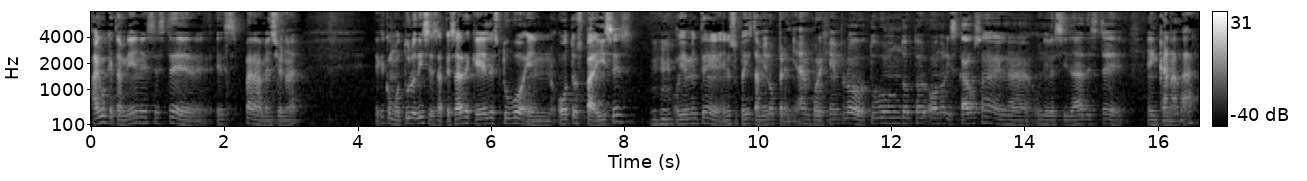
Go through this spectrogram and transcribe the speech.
algo que también es este es para mencionar es que como tú lo dices, a pesar de que él estuvo en otros países, obviamente en esos países también lo premiaron. Por ejemplo, tuvo un doctor honoris causa en la universidad este en Canadá.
